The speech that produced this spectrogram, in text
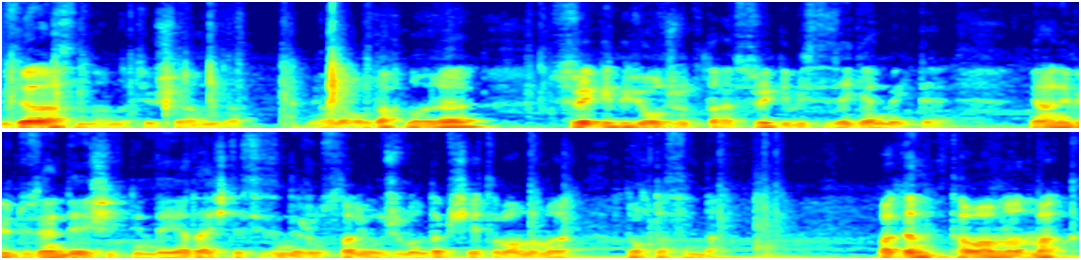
Güzel aslında anlatıyor şu anda. Yani odakları sürekli bir yolculukta, sürekli bir size gelmekte. Yani bir düzen değişikliğinde ya da işte sizin de ruhsal yolculuğunda bir şey tamamlama noktasında. Bakın tamamlanmak.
